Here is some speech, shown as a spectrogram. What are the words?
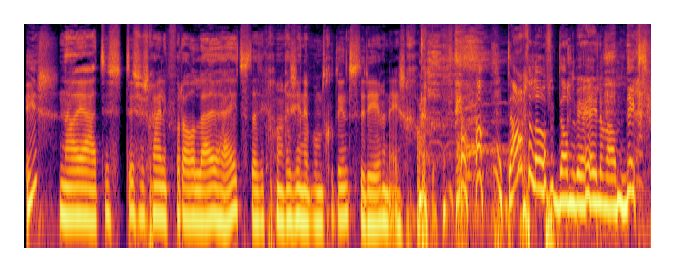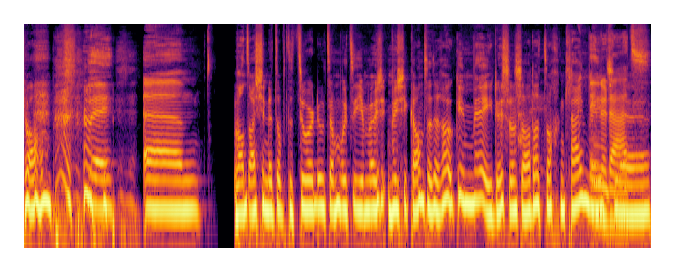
is? Nou ja, het is, het is waarschijnlijk vooral luiheid. Dat ik gewoon geen zin heb om het goed in te studeren. Nee, is een grapje. Daar geloof ik dan weer helemaal niks van. nee. Ehm, Want als je het op de tour doet, dan moeten je mu- muzikanten er ook in mee. Dus dan zal dat toch een klein beetje... Inderdaad.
